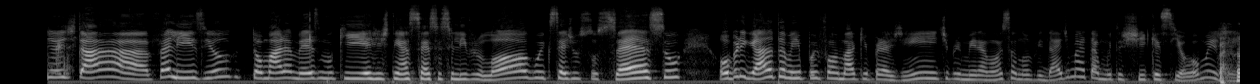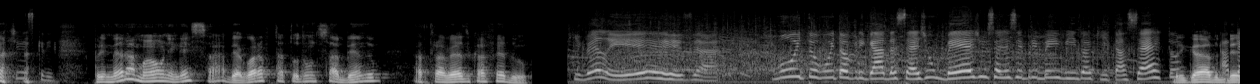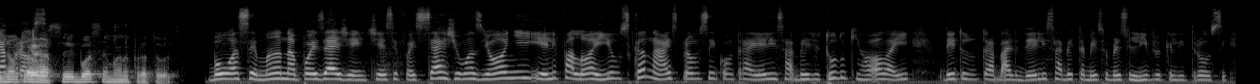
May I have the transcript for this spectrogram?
A gente está feliz, viu? Tomara mesmo que a gente tenha acesso a esse livro logo e que seja um sucesso. Obrigada também por informar aqui pra gente. Primeira mão, essa novidade, mas tá muito chique esse homem, gente, o. Primeira mão, ninguém sabe. Agora tá todo mundo sabendo através do Café Duplo. Que beleza! Muito, muito obrigada, Sérgio. Um beijo e seja sempre bem-vindo aqui, tá certo? Obrigado, Até beijão para você e boa semana para todos. Boa semana, pois é, gente. Esse foi Sérgio Manzioni e ele falou aí os canais para você encontrar ele e saber de tudo que rola aí dentro do trabalho dele e saber também sobre esse livro que ele trouxe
